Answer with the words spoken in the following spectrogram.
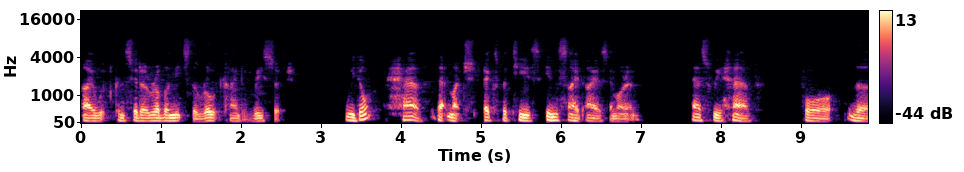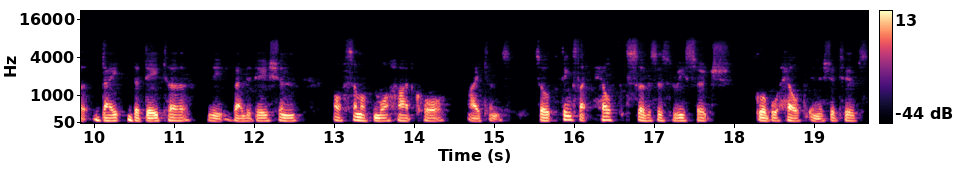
I would consider rubber meets the road kind of research, we don't have that much expertise inside ISMRM as we have for the, the data, the validation of some of the more hardcore items. So things like health services research, global health initiatives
